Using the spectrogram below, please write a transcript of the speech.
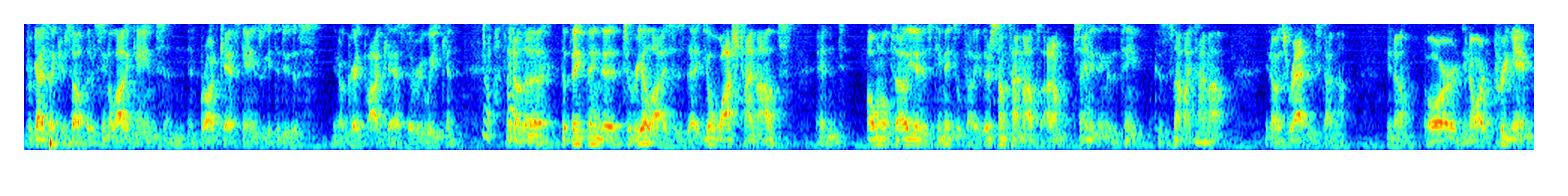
for guys like yourself that have seen a lot of games and, and broadcast games, we get to do this, you know, great podcast every week. And, Oh, you know, the, the big thing to, to realize is that you'll watch timeouts and Owen will tell you and his teammates will tell you, there's some timeouts I don't say anything to the team because it's not my mm-hmm. timeout. You know, it's Rathy's timeout. you know, or you know our pregame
